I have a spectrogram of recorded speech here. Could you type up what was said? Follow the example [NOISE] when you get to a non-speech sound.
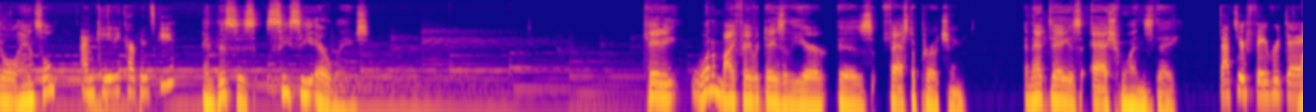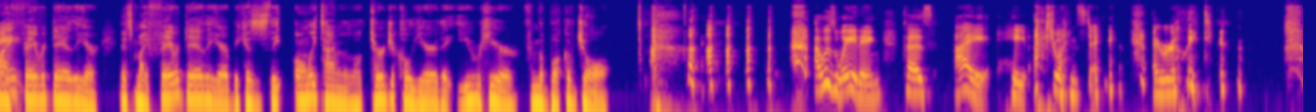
Joel Hansel, I'm Katie Karpinski. and this is CC Airwaves. Katie, one of my favorite days of the year is fast approaching, and that day is Ash Wednesday. That's your favorite day. My favorite day of the year. It's my favorite day of the year because it's the only time in the liturgical year that you hear from the book of Joel. [LAUGHS] I was waiting because I hate [LAUGHS] Wednesday. I really do.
